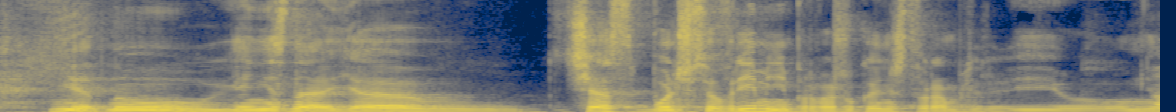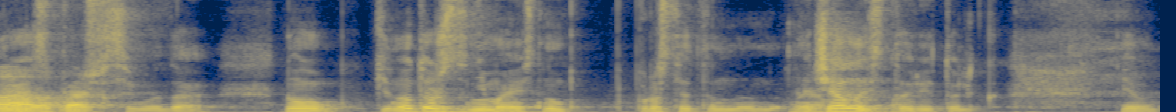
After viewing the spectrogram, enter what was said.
Нет, ну, я не знаю. Я сейчас больше всего времени провожу, конечно, в Рамблере. И он мне А, нравится вот так. больше всего, да. Ну, кино тоже занимаюсь. Ну, просто это на- начало истории только. Я вот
